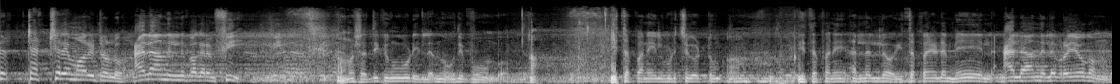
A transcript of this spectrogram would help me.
ഒറ്റ അക്ഷരം മാറിയിട്ടുള്ളൂ. അലാന്നിലിന് പകരം ഫി. നമ്മൾ ശ്രദ്ധിക്കും കൂടി ഇല്ലെന്ന് ഊതി പോകുമ്പോൾ ആ ഈത്തപ്പനയിൽ പിടിച്ചു കെട്ടും. ആ ഈത്തപ്പന അല്ലല്ലോ ഈത്തപ്പനയുടെ മേൽ അല എന്നല്ലേ പ്രയോഗം?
